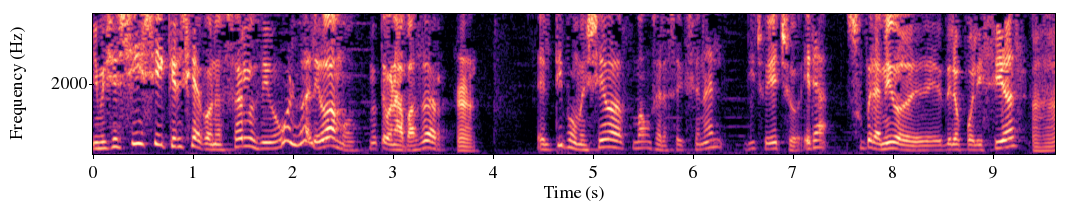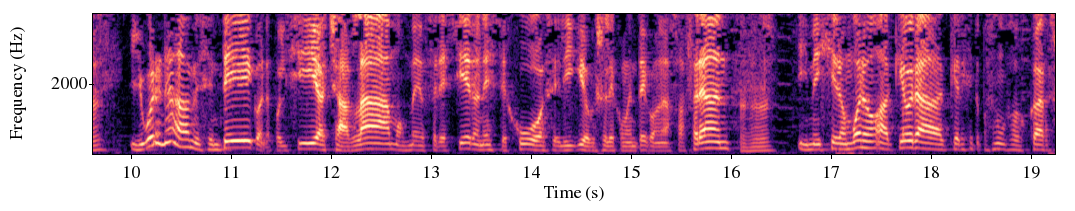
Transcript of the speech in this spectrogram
Y me dice, sí, sí, ¿querés ir a conocerlos? Digo, bueno, dale, vamos, no tengo nada para hacer. El tipo me lleva, vamos a la seccional, dicho y hecho, era súper amigo de, de- de los policías. Ajá. Y bueno, nada, me senté con los policías, charlamos, me ofrecieron ese jugo, ese líquido que yo les comenté con azafrán. Ajá. Y me dijeron, bueno, ¿a qué hora querés que te pasemos a buscar? Yo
